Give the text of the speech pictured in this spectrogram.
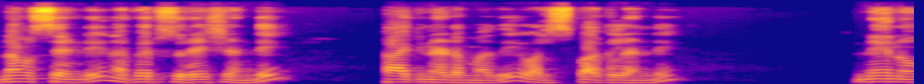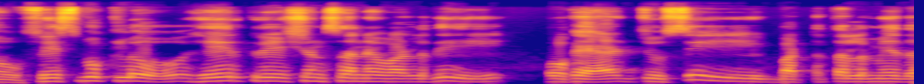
నమస్తే అండి. నా పేరు సురేష్ అండి. కాకినాడ మాది వలసపాకలండి నేను ఫేస్బుక్లో హెయిర్ క్రియేషన్స్ అనే వాళ్ళది ఒక యాడ్ చూసి బట్టతల మీద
